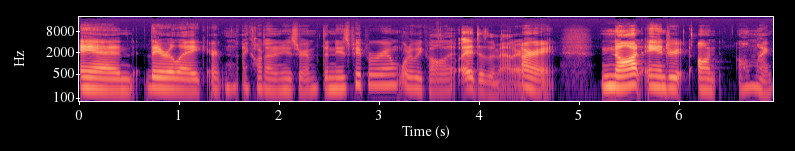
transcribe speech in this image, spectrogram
and they were like, or I called it a newsroom, the newspaper room. What do we call it? It doesn't matter. All right. Not Andrea on oh my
